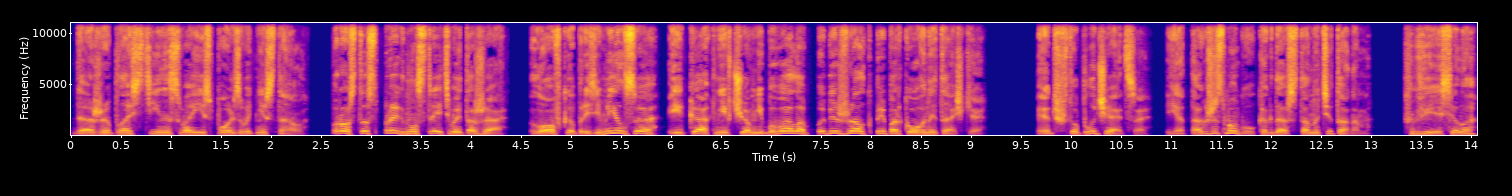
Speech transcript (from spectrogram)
Даже пластины свои использовать не стал. Просто спрыгнул с третьего этажа, ловко приземлился и, как ни в чем не бывало, побежал к припаркованной тачке. Это что получается? Я так же смогу, когда стану титаном. Весело.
